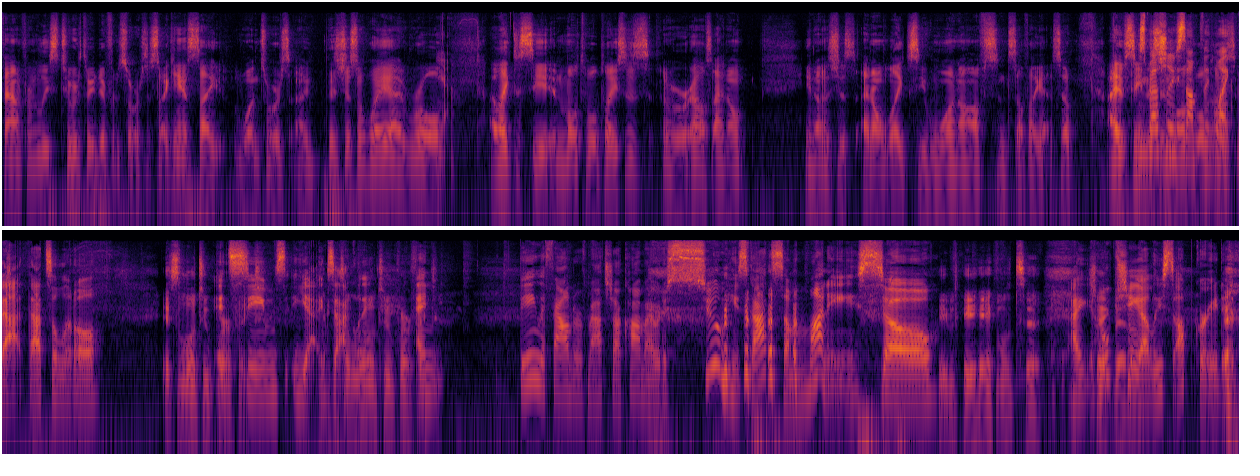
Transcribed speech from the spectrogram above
found from at least two or three different sources, so I can't cite one source. I, it's just a way I roll. Yeah. I like to see it in multiple places, or else I don't. You know, it's just I don't like to see one-offs and stuff like that. So I have seen Especially something places. like that. That's a little. It's a little too perfect. It seems. Yeah, exactly. It's a little too perfect. And being the founder of Match.com, I would assume he's got some money. So He'd be able to. I hope she off. at least upgraded.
